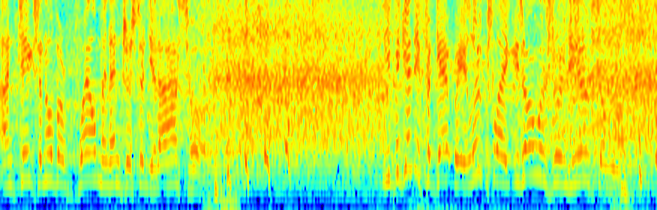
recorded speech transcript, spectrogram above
and takes an overwhelming interest in your asshole. you begin to forget what he looks like. He's always round here somewhere.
